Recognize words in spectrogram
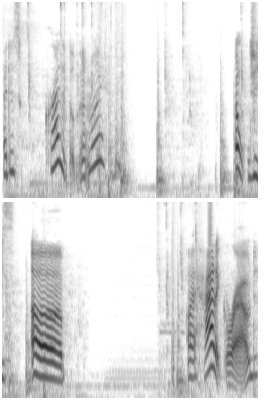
I just grabbed them, didn't I? Oh, jeez. Uh... I had it grabbed.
